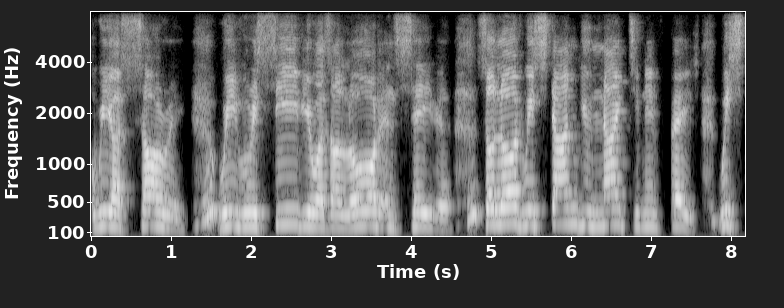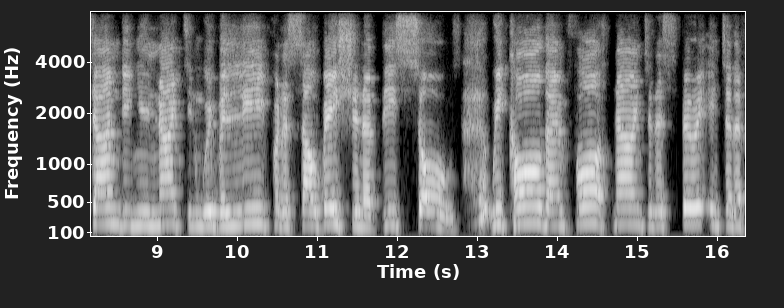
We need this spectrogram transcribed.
we are sorry. We receive you as our Lord and Savior. So, Lord, we stand united in faith. We stand in uniting. We believe for the salvation of these souls. We call them forth now into the spirit, into the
